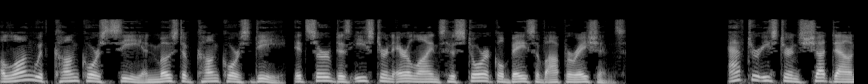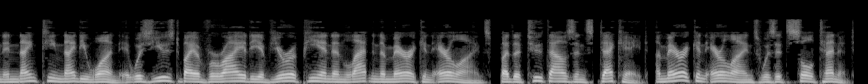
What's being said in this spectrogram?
Along with Concourse C and most of Concourse D, it served as Eastern Airlines' historical base of operations. After Eastern's shutdown in 1991 it was used by a variety of European and Latin American airlines. By the 2000s decade, American Airlines was its sole tenant.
